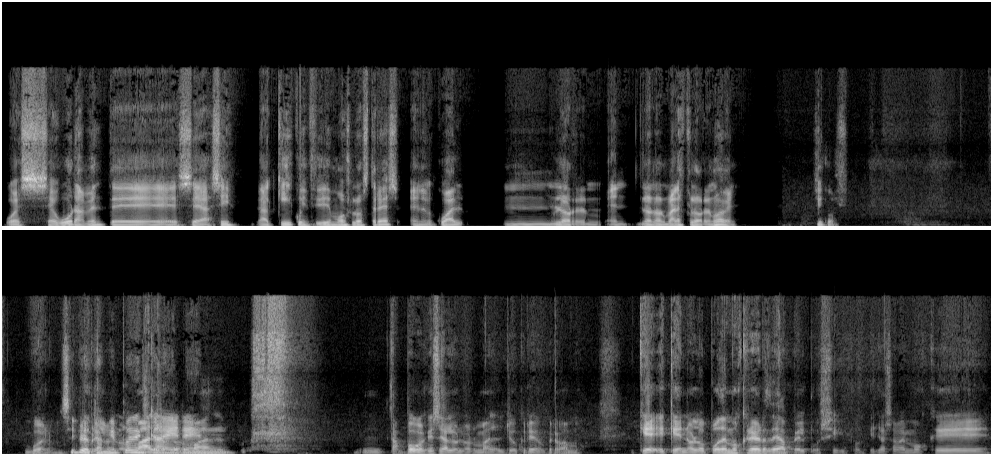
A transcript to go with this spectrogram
pues seguramente sea así. Aquí coincidimos los tres en el cual mm, lo, normal es que lo renueven. Chicos. Bueno, sí, pero también pueden caer en tampoco es que sea lo normal, yo creo, pero vamos. ¿Que, que no lo podemos creer de Apple? Pues sí, porque ya sabemos que,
